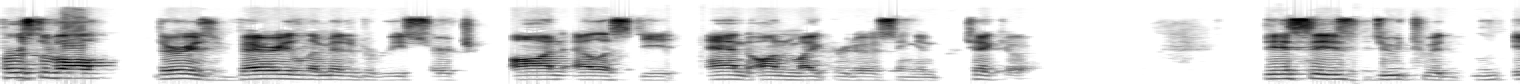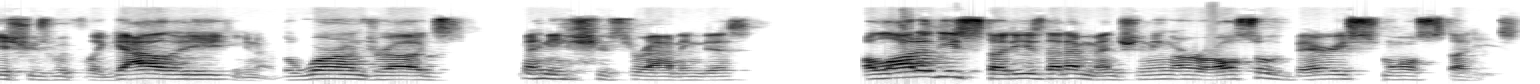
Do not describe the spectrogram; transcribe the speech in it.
First of all, there is very limited research on LSD and on microdosing in particular. This is due to issues with legality, you know, the war on drugs, many issues surrounding this. A lot of these studies that I'm mentioning are also very small studies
